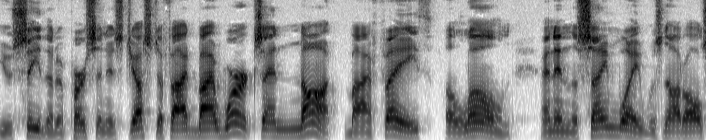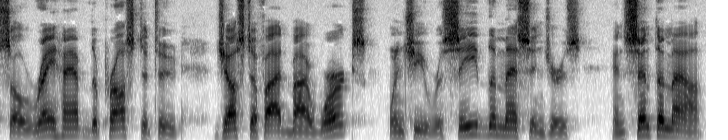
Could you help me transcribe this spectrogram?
You see that a person is justified by works and not by faith alone. And in the same way was not also Rahab the prostitute justified by works when she received the messengers and sent them out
